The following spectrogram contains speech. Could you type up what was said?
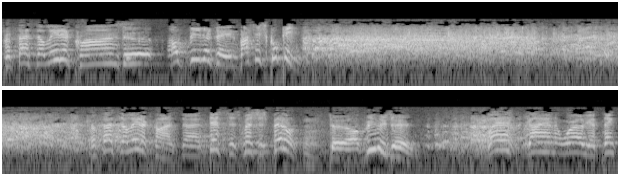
Professor Liederkranz. Uh, auf Wiedersehen. Was ist cooking? Professor Liederkranz, uh, this is Mrs. Piddleton. Uh, auf Wiedersehen. Last guy in the world you think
